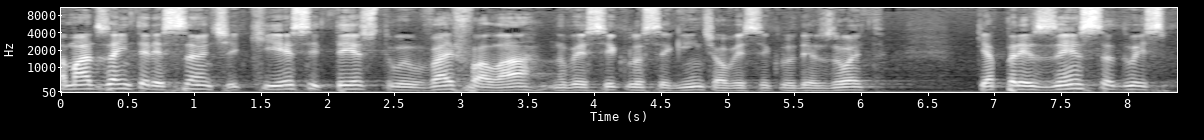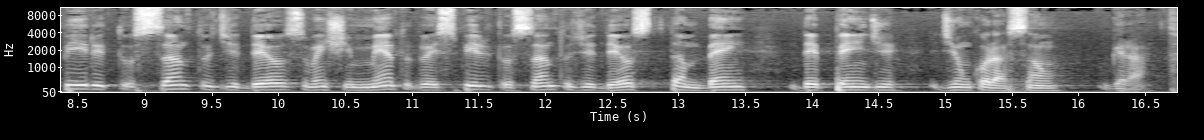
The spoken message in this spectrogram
Amados, é interessante que esse texto vai falar no versículo seguinte ao versículo 18, que a presença do Espírito Santo de Deus, o enchimento do Espírito Santo de Deus também depende de um coração grato.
